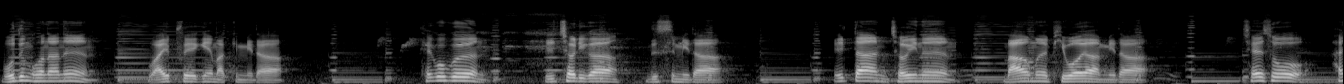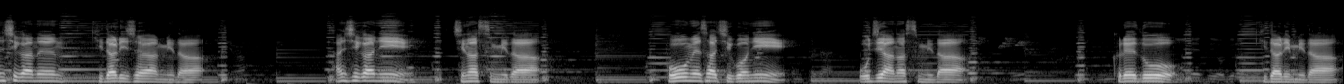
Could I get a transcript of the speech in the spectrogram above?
모든 권한은 와이프에게 맡깁니다. 태국은 일처리가 늦습니다. 일단 저희는 마음을 비워야 합니다. 최소 1시간은 기다리셔야 합니다. 1시간이 지났습니다. 보험회사 직원이 오지 않았습니다. 그래도 기다립니다.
